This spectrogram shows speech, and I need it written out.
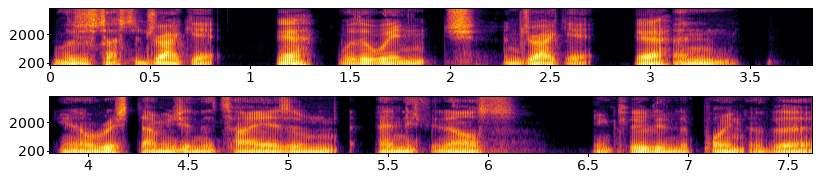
we'll just have to drag it. Yeah. With a winch and drag it. Yeah. And, you know, risk damaging the tyres and anything else, including the point of the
